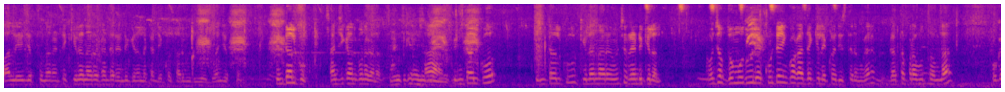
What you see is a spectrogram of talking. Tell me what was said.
వాళ్ళు ఏం చెప్తున్నారంటే కిలోన్నర కంటే రెండు కిలోల కంటే ఎక్కువ తరుగు తీయొద్దు అని చెప్తున్నారు. క్వింటల్కు సంచికి అనుకున్నగలరు క్వింటల్కు క్వింటల్కు కిలోన్నర నుంచి రెండు కిలోలు. కొంచెం దుమ్ము ధూళి ఎక్కువ ఉంటే ఇంకొక అర్ధ కిలో ఎక్కువ తీస్తున్నాము కానీ గత ప్రభుత్వంలో ఒక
